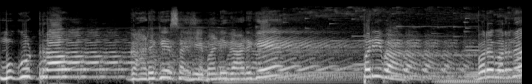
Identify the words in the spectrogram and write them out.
मुगुटराव घाडगे साहेब आणि घाडगे परिवार. बरोबर ना?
